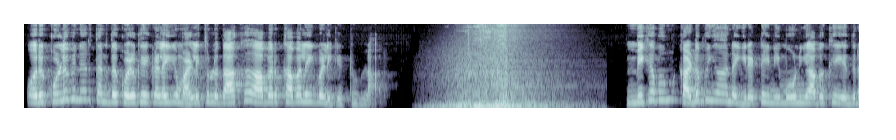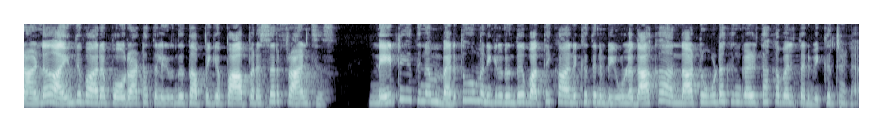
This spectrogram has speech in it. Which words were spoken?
ஒரு குழுவினர் தனது கொள்கைகளையும் அளித்துள்ளதாக அவர் கவலை வெளியிட்டுள்ளார். மிகவும் கடுமையான இரட்டை நிமோனியாவுக்கு எதிரான ஐந்து வார போராட்டத்தில் இருந்து தப்பிய பாப்பரசர் பிரான்சிஸ். நேற்றைய தினம் மருத்துவமனையிலிருந்து வத்திக்கானுக்கு திரும்பியுள்ளதாக அந்நாட்டு ஊடகங்கள் தகவல் தெரிவிக்கின்றன.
